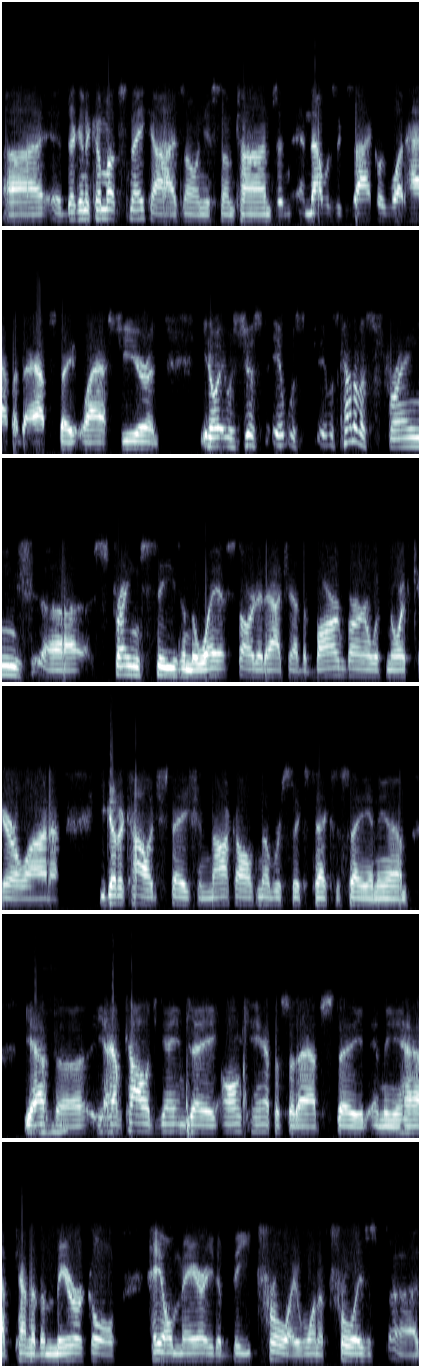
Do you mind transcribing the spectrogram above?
Uh, they're going to come up snake eyes on you sometimes, and, and that was exactly what happened to App State last year. And you know, it was just it was it was kind of a strange uh, strange season the way it started out. You had the barn burner with North Carolina. You go to College Station, knock off number six Texas A and M. You have the you have College Game Day on campus at App State, and then you have kind of the miracle hail mary to beat Troy, one of Troy's uh,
